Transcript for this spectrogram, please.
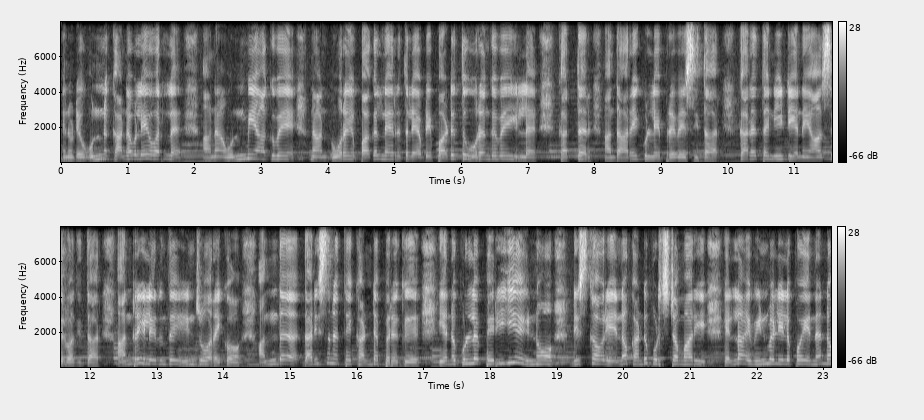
என்னுடைய உண்மை கனவுலே வரல. ஆனால் உண்மையாகவே நான் உரை பகல் நேரத்தில் அப்படியே படுத்து உறங்கவே இல்லை. கர்த்தர் அந்த அறைக்குள்ளே பிரவேசித்தார். கரத்தை நீட்டி என்னை ஆசிர்வதித்தார். அன்றையிலிருந்து இன்று வரைக்கும் அந்த தரிசனத்தை கண்ட பிறகு எனக்குள்ள பெரிய இன்னும் டிஸ்கவரி இன்னும் கண்டுபிடிச்சிட்ட மாதிரி எல்லாம் விண்வெளியில் போய் என்னென்னோ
